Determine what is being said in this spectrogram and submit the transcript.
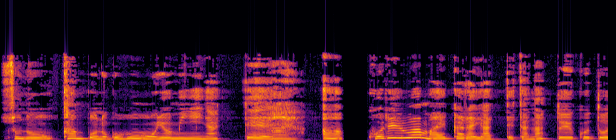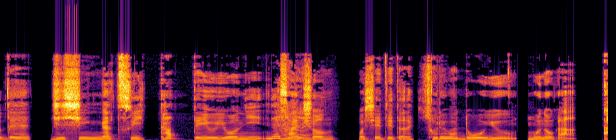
その漢方のご本をお読みになって、はい、あ、これは前からやってたなということで、自信がついたっていうようにね、最初教えていただいて、それはどういうものが、あ、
